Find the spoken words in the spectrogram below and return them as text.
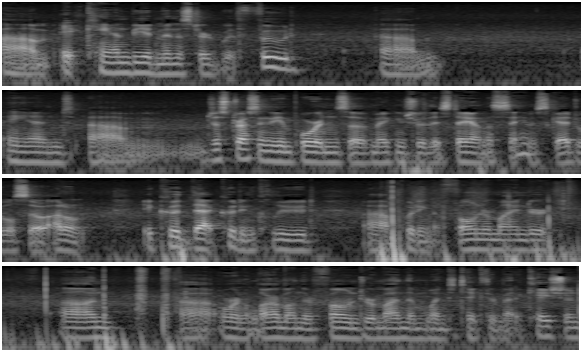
um, it can be administered with food. Um, and um, just stressing the importance of making sure they stay on the same schedule. So I don't. It could that could include uh, putting a phone reminder on uh, or an alarm on their phone to remind them when to take their medication.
